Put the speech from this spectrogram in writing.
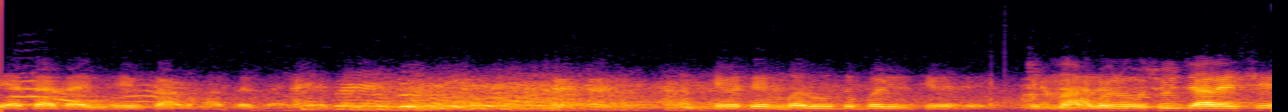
વેતા થાય એવું કામ હાથે થાય. છેવટે મરવું તો પડ્યું છેવટે. ઓછું ચાલે છે.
